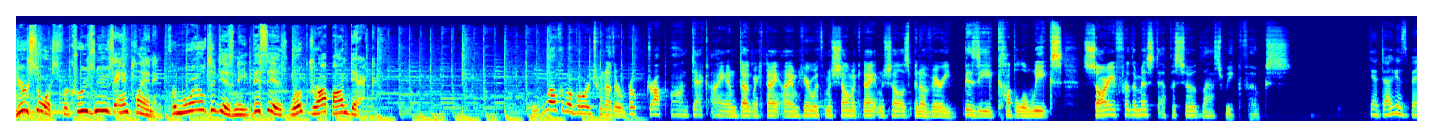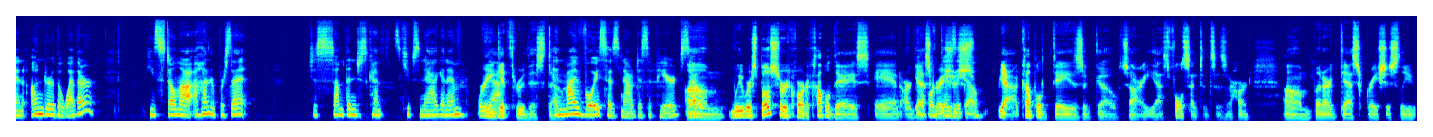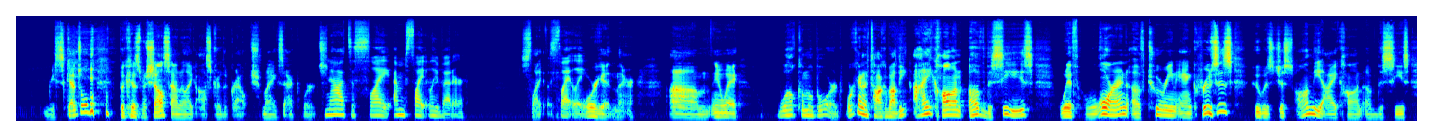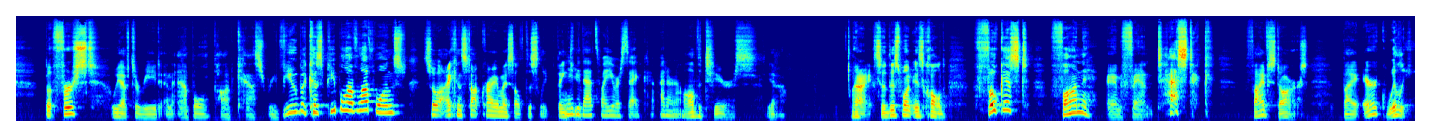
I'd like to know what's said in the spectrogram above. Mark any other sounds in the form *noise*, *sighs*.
Your source for cruise news and planning. From Royal to Disney, this is Rope Drop on Deck. Welcome aboard to another Rope Drop on Deck. I am Doug McKnight. I am here with Michelle McKnight. Michelle has been a very busy couple of weeks. Sorry for the missed episode last week, folks. Yeah, Doug has been under the weather. He's still not 100%. Just something just kind of keeps nagging him. We're gonna Yeah. get through this though. And my voice has now disappeared. So um, we were supposed to record a couple days, and our guest gracious, ago. yeah, a couple days ago. Sorry, yes, full sentences are hard. Um, but our guest graciously rescheduled *laughs* because Michelle sounded like Oscar the Grouch. My exact words, Now it's a slight, I'm slightly better. slightly. Slightly. We're getting there. Um, anyway, welcome aboard. We're going to talk about the icon of the seas with Lauren of Touring and Cruises, who was just on the icon of the seas. But first, we have to read an Apple Podcast review because people have left ones, so I can stop crying myself to sleep. Thank Maybe you. Maybe that's why you were sick. I don't know. All the tears. Yeah. All right. So this one is called Focused, Fun, and Fantastic. Five stars by Eric Willie.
